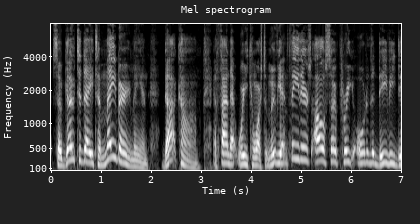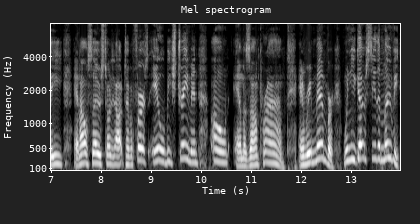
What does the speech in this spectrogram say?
So go today to mayberryman.com and find out where you can watch the movie at in theaters. Also pre-order the DVD and also starting October 1st, it will be streaming on Amazon Prime. And remember, when you go see the movie,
